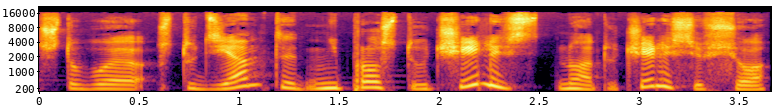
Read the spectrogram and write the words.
чтобы студенты не просто учились, ну, отучились и все,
